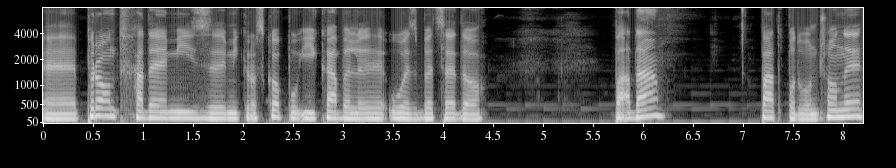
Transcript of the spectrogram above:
E, prąd HDMI z mikroskopu i kabel e, USB-C do pada. Pad podłączony.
